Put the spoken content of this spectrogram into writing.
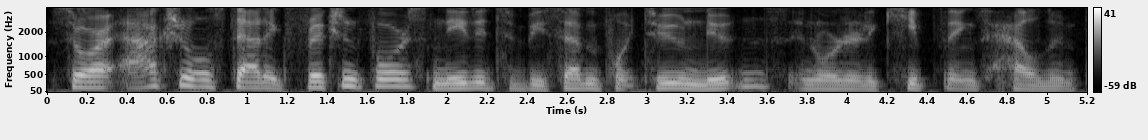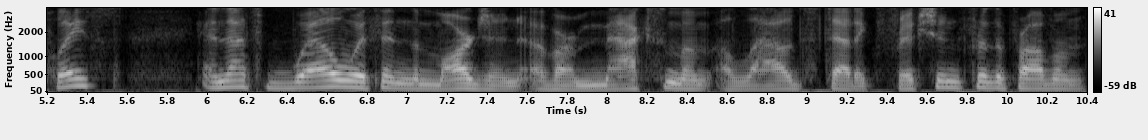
So our actual static friction force needed to be 7.2 newtons in order to keep things held in place, and that's well within the margin of our maximum allowed static friction for the problem.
